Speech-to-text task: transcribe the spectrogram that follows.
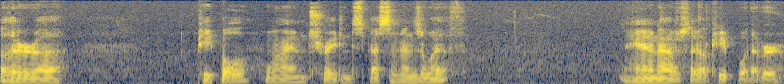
other uh, people who I'm trading specimens with. And obviously I'll keep whatever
